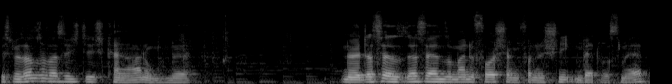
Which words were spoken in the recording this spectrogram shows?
ist mir sonst noch was wichtig? Keine Ahnung, ne. Ne, das, wär, das wären so meine Vorstellungen von der schnieken Bedwars Map.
